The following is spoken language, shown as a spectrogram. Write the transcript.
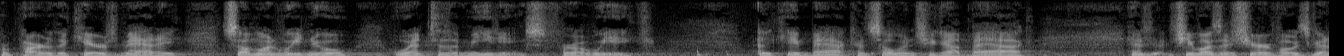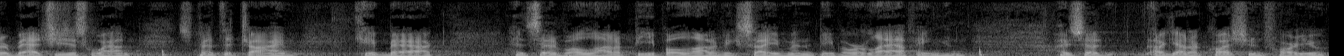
were part of the charismatic. Someone we knew went to the meetings for a week and came back. And so when she got back, and she wasn't sure if it was good or bad, she just went, spent the time, came back, and said, Well, a lot of people, a lot of excitement, people were laughing. And I said, I got a question for you.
